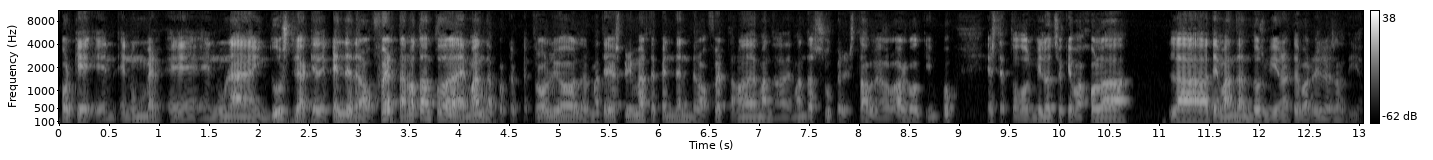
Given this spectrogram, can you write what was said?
porque eh, en, una industria que depende de la oferta, no tanto de la demanda, porque el petróleo, las materias primas dependen de la oferta, no de la demanda. La demanda es súper estable a lo largo del tiempo, excepto 2008 que bajó la, demanda en 2 millones de barriles al día.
